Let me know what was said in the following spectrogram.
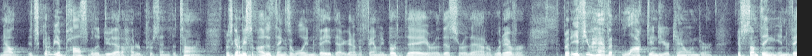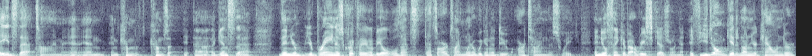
Now, it's going to be impossible to do that 100% of the time. There's going to be some other things that will invade that. You're going to have a family birthday or this or that or whatever. But if you have it locked into your calendar, if something invades that time and, and, and come, comes uh, against that, then your, your brain is quickly going to be, well, that's, that's our time. When are we going to do our time this week? And you'll think about rescheduling it. If you don't get it on your calendar,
